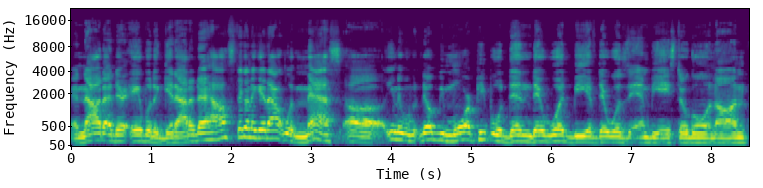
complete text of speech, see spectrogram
and now that they're able to get out of their house, they're gonna get out with mass. Uh, you know, there'll be more people than there would be if there was the NBA still going on.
